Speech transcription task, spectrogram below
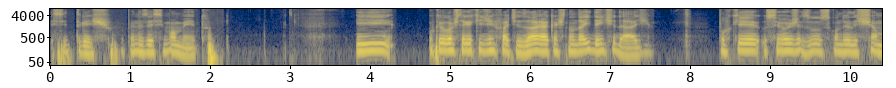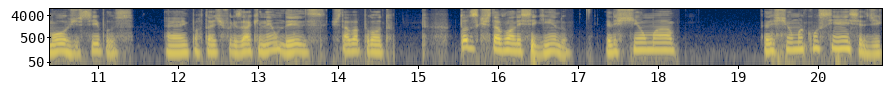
esse trecho, apenas esse momento. E o que eu gostaria aqui de enfatizar é a questão da identidade. Porque o Senhor Jesus, quando ele chamou os discípulos, é importante frisar que nenhum deles estava pronto. Todos que estavam ali seguindo, eles tinham uma eles tinham uma consciência de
